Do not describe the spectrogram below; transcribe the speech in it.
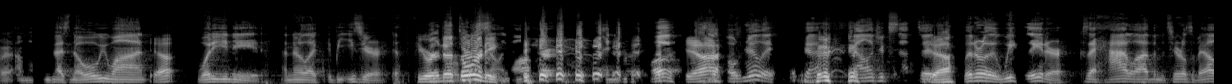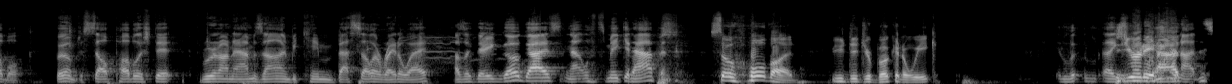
I'm like, you guys know what we want. Yeah what do you need? And they're like, it'd be easier if, if you were an authority. yeah. Like, oh, really? Okay. Challenge accepted. Yeah. Literally a week later, because I had a lot of the materials available. Boom, just self-published it, threw it on Amazon, became bestseller right away. I was like, there you go, guys. Now let's make it happen. So hold on. You did your book in a week? like you already had not, this,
